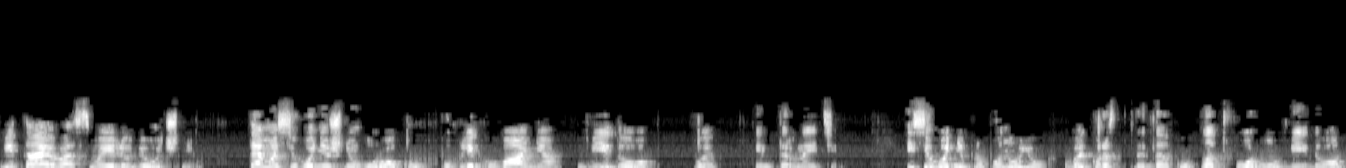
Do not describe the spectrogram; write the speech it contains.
Вітаю вас, мої любі учні! Тема сьогоднішнього уроку публікування відео в інтернеті. І сьогодні пропоную використати таку платформу відео,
